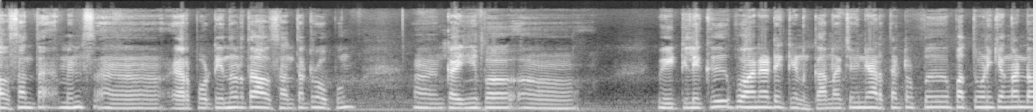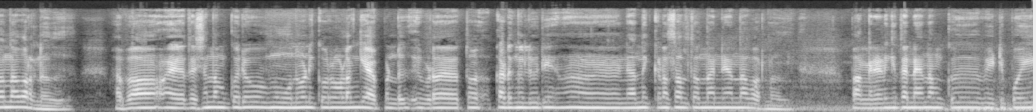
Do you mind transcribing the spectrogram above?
അവസാനത്തെ മീൻസ് എയർപോർട്ടിൽ നിന്ന് എടുത്ത അവസാനത്തെ ഡ്രോപ്പും കഴിഞ്ഞിപ്പോൾ വീട്ടിലേക്ക് പോകാനായിട്ട് ഇരിക്കണം കാരണം വെച്ചാൽ ഇനി അടുത്ത ട്രിപ്പ് പത്ത് മണിക്കെങ്ങാണ്ടോന്നാണ് പറഞ്ഞത്. അപ്പോൾ ഏകദേശം നമുക്കൊരു മൂന്ന് മണിക്കൂറോളം ഗ്യാപ്പ് ഉണ്ട്. ഇവിടെ കടുങ്ങല്ലൂർ ഞാൻ നിൽക്കുന്ന സ്ഥലത്തുനിന്ന് തന്നെയാണെന്നാണ് പറഞ്ഞത്. അപ്പോൾ അങ്ങനെയാണെങ്കിൽ തന്നെ നമുക്ക് വീട്ടിൽ പോയി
